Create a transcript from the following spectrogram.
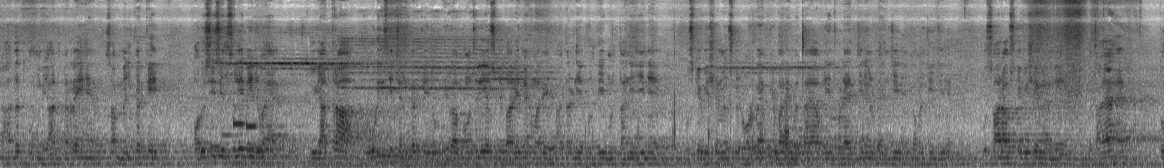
शहादत को हम याद कर रहे हैं, सब मिल कर के। और उसी सिलसिले में जो है जो यात्रा रोड़ी से चल कर के जो भेवा पहुँच रही है, उसके बारे में हमारे आदरणीय कुलदीप मुल्तानी जी ने, उसके विषय में, उसके रोड मैप के बारे में बताया अवनीत वड़ैत जी ने बहन जी ने, कमलजीत जी ने, वो सारा उसके विषय में हमें बताया है। तो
